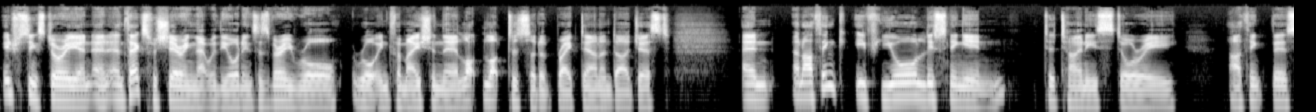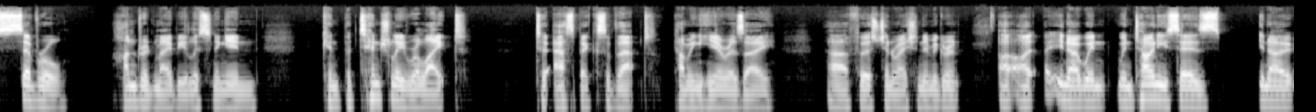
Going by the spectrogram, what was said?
Interesting story, and, and, and thanks for sharing that with the audience. It's very raw raw information there, lot lot to sort of break down and digest. And and I think if you're listening in to Tony's story, I think there's several hundred maybe listening in can potentially relate to aspects of that coming here as a uh, first generation immigrant. I, I, you know, when when Tony says, you know,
